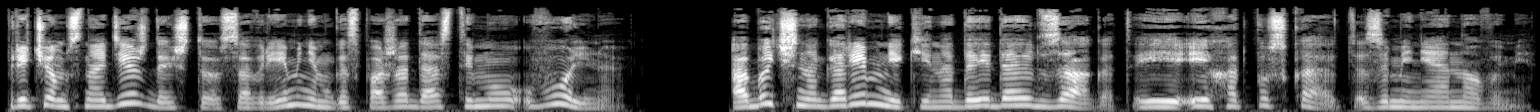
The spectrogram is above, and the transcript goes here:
причем с надеждой, что со временем госпожа даст ему вольную. Обычно гаремники надоедают за год, и их отпускают, заменяя новыми.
